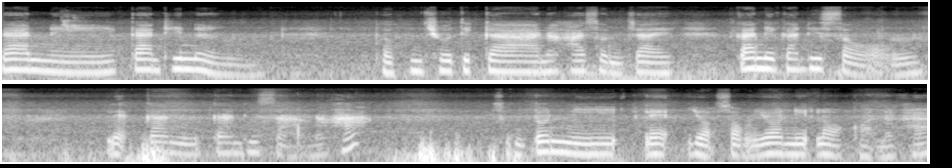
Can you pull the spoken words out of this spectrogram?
ก้านนี้ก้านที่หนึ่งเผื่อคุณโชติกานะคะ สนใจก้านนี้ก้านที่สองและก้านนี้ก้านที่สามนะคะส่วนต้นนี้และหยอดสองยอดนี้รอก่อนนะคะ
